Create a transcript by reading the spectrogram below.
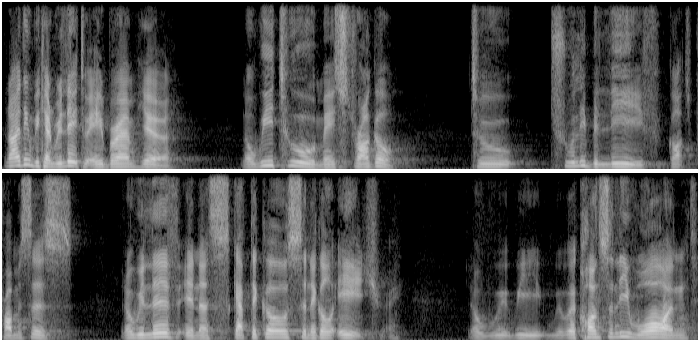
And I think we can relate to Abraham here. Know, we too may struggle to truly believe God's promises. You know, we live in a skeptical, cynical age, right? You know, we, we, we're constantly warned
